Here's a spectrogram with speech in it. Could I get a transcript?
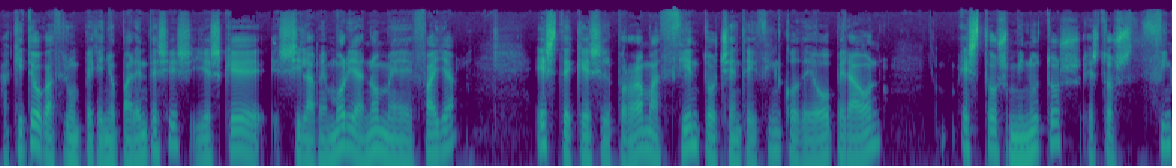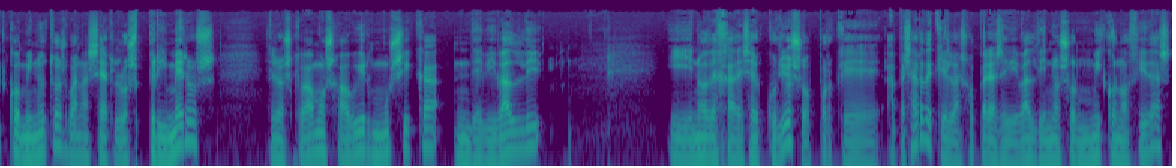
Aquí tengo que hacer un pequeño paréntesis y es que si la memoria no me falla, este que es el programa 185 de Ópera On, estos minutos, estos cinco minutos van a ser los primeros en los que vamos a oír música de Vivaldi y no deja de ser curioso, porque a pesar de que las óperas de Vivaldi no son muy conocidas,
